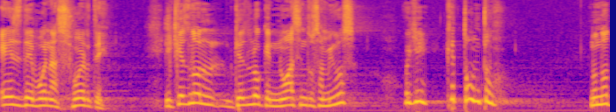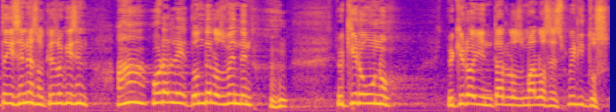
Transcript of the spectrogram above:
Es de buena suerte. ¿Y qué es, lo, qué es lo que no hacen tus amigos? Oye, qué tonto. No, no te dicen eso. ¿Qué es lo que dicen? Ah, órale, ¿dónde los venden? Yo quiero uno. Yo quiero ahuyentar los malos espíritus.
